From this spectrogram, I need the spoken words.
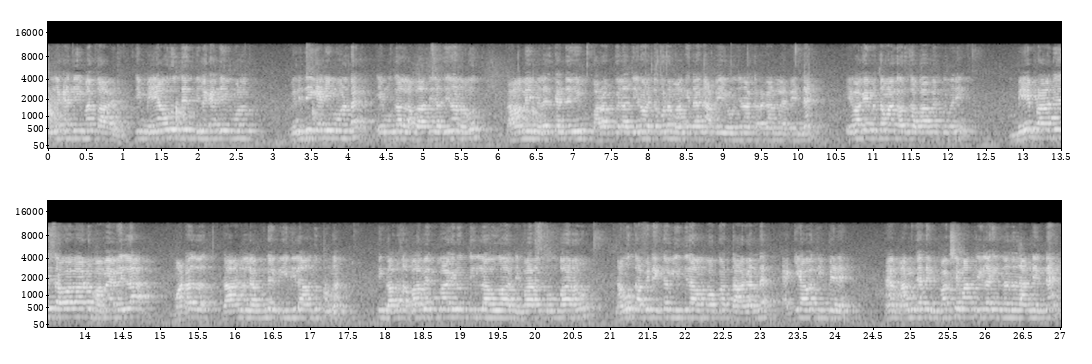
මිල ගැනීමක් ආවේ නැහැ. ඉතින් මේ අවුරුද්දේ මිල ගැනීම වල විනිදී ගැනීම වලට ඒ මුදල් ලබා දීලා තියෙනවා. නමුත් තාම මේ මිල ගැනීම පරක් වෙලා තියෙනවා. එතකොට මම හිතන්නේ අපේ යෝජනා කරගන්න ලැබෙන්නේ නැහැ. ඒ වගේම තමයි කරු සභාපතිතුමනි මේ ප්‍රාදේශ සභාවට මම ඇවිල්ලා මට දාන්න ලැබුණේ වීදි ලාම්පු තුනක්. ඉතින් ගරු සභාපතිතුමාගෙනුත් ඉල්ලා වුණා දෙපාරක් තුන්පාරක්. නමුත් අපිට එක වීදි ලාම්පුවක්වත් දාගන්න හැකියාව තිබ්බේ නැහැ. ඈ මං දැන් විපක්ෂ මන්ත්‍රීලා හින්දාද දන්නේ නැහැ.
